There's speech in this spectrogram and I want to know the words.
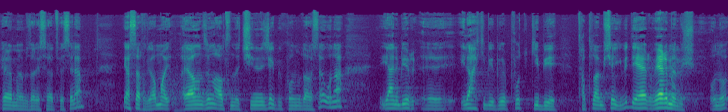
Peygamberimiz Aleyhisselatü Vesselam yasaklıyor. Ama ayağınızın altında çiğnenecek bir konumda varsa ona yani bir ilah gibi, bir put gibi, tapılan bir şey gibi değer vermemiş onu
